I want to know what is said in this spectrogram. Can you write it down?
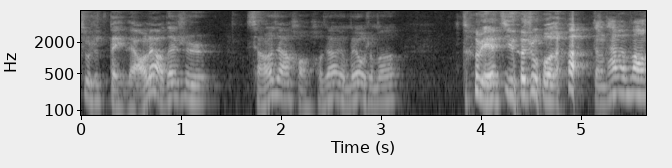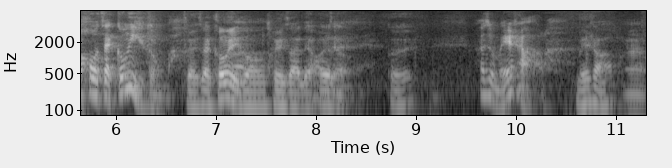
就是得聊聊，但是想了想，好好像也没有什么特别记得住的。等他们往后再更一更吧，对，再更一更，可以再聊一聊对。对，那就没啥了。没啥。嗯，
